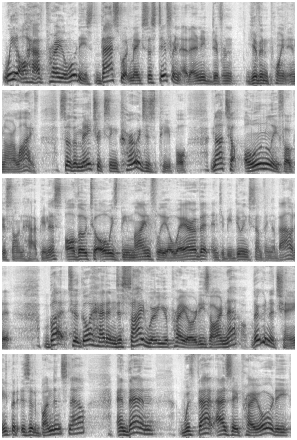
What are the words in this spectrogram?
we all have priorities. That's what makes us different at any different given point in our life. So the matrix encourages people not to only focus on happiness, although to always be mindfully aware of it and to be doing something about it, but to go ahead and decide where your priorities are now. They're going to change, but is it abundance now? And then with that as a priority,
